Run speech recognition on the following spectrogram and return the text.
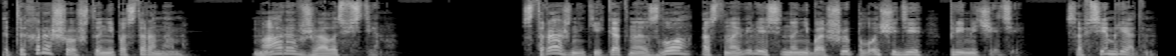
Это хорошо, что не по сторонам. Мара вжалась в стену. Стражники, как назло, остановились на небольшой площади при мечети, совсем рядом.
